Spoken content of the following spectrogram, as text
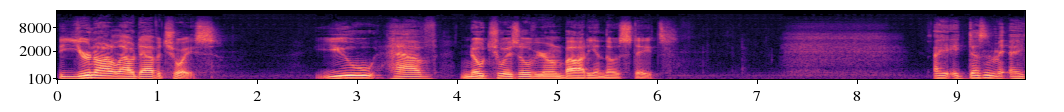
You're not allowed to have a choice. You have no choice over your own body in those states. I it doesn't I,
